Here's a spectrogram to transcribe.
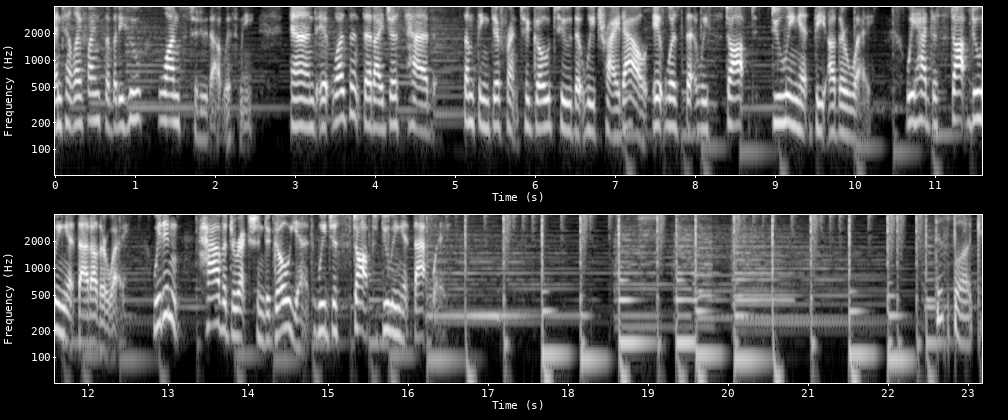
until I find somebody who wants to do that with me. And it wasn't that I just had something different to go to that we tried out. It was that we stopped doing it the other way. We had to stop doing it that other way. We didn't have a direction to go yet. We just stopped doing it that way. This book,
